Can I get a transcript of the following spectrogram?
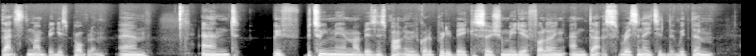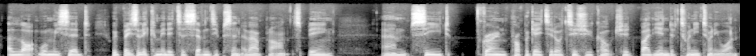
That's my biggest problem. Um, and with between me and my business partner, we've got a pretty big social media following, and that's resonated with them a lot. When we said we've basically committed to seventy percent of our plants being um, seed grown, propagated, or tissue cultured by the end of 2021.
